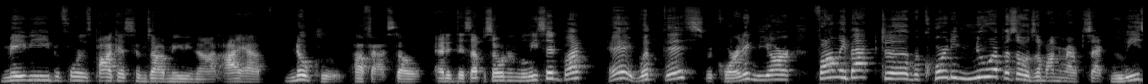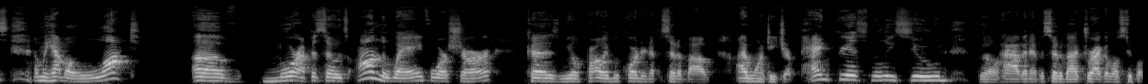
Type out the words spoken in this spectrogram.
maybe before this podcast comes out, maybe not. I have no clue how fast I'll edit this episode and release it, but hey, with this recording, we are finally back to recording new episodes of Manga Mouth Sack movies, and we have a lot of more episodes on the way for sure. Because we'll probably record an episode about I Want to Eat Your Pancreas really soon. We'll have an episode about Dragon Ball Super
